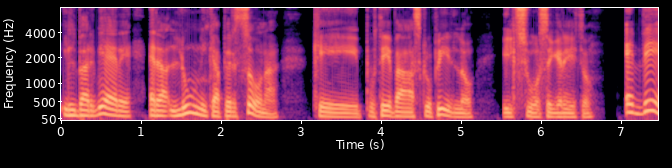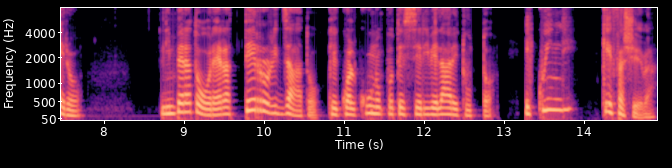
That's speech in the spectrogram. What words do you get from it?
il barbiere era l'unica persona che poteva scoprirlo, il suo segreto. È vero. L'imperatore era terrorizzato che qualcuno potesse rivelare tutto. E quindi che faceva?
